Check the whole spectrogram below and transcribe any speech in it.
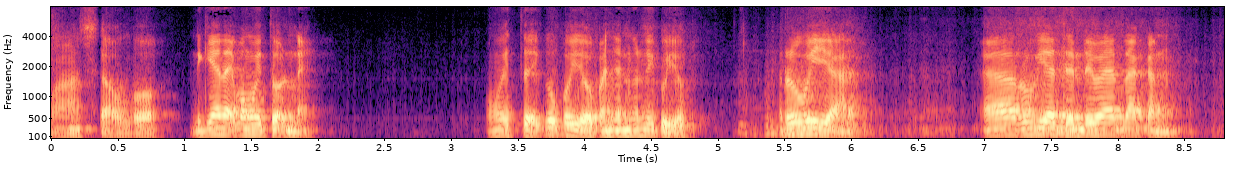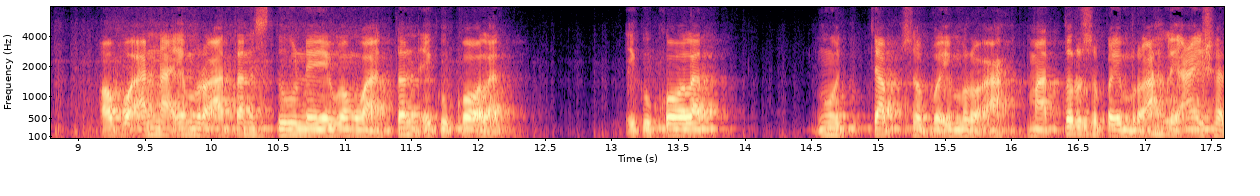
Masya Allah. Niki enek wong wedok nek. Wong wedok iku apa ya pancen ngono iku ya. Ruwiya. Eh ruwiya dan riwayataken apa anak imro'atan stune wong wadon iku kolat. Iku kolat ngucap sapa imro'ah, matur sapa imro'ah li Aisyah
